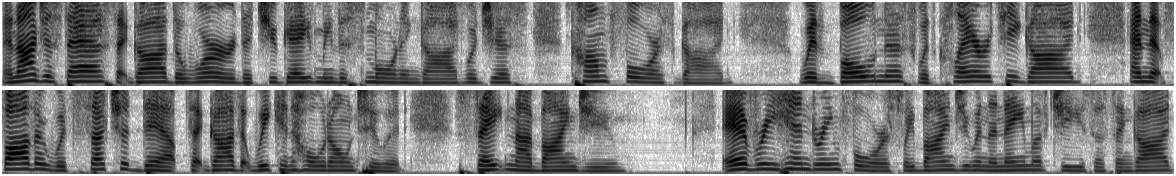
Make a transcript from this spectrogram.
And I just ask that, God, the word that you gave me this morning, God, would just come forth, God, with boldness, with clarity, God, and that, Father, with such a depth that, God, that we can hold on to it. Satan, I bind you. Every hindering force, we bind you in the name of Jesus. And God,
